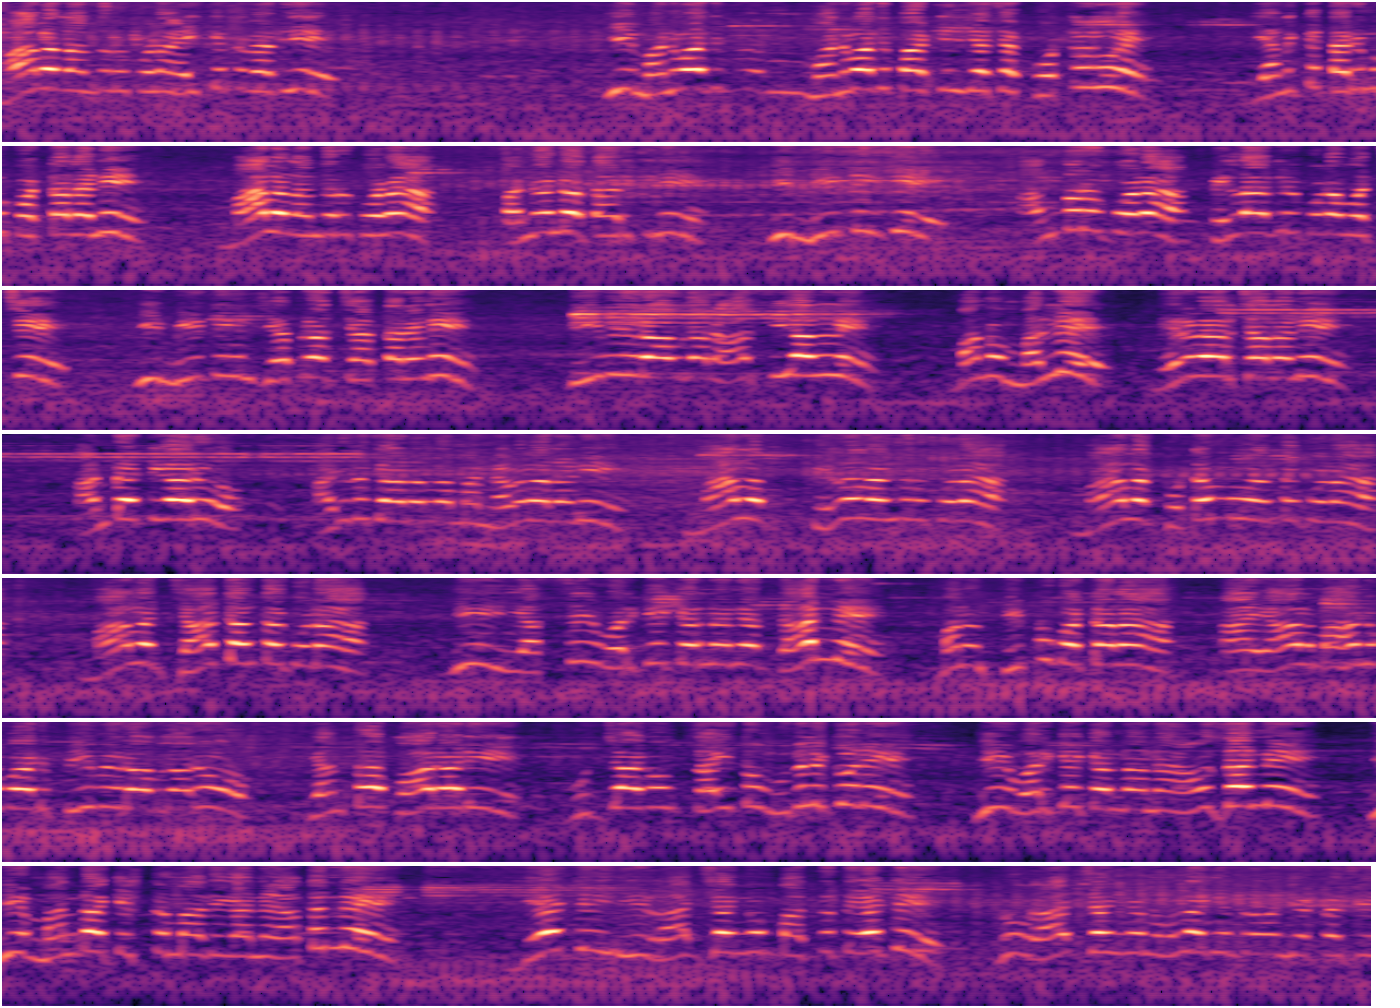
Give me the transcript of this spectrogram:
మాలలందరూ కూడా ఐక్యత వెళ్ళి ఈ మనువాది మనువాది పార్టీలు చేసే కుట్రల్ని వెనక్కి తరిమి కొట్టాలని మాలలందరూ కూడా పన్నెండో తారీఖుని ఈ మీటింగ్కి అందరూ కూడా పిల్లలందరూ కూడా వచ్చి ఈ మీటింగ్ని జయప్రదం చేస్తారని టీవీ రావు గారి ఆశయాల్ని మనం మళ్ళీ నెరవేర్చాలని అంబేద్కర్ అడుగుజాడల్లో మనం నడవాలని మాల పిల్లలందరూ కూడా మాల కుటుంబం అంతా కూడా మాల జాతి అంతా కూడా ఈ ఎస్సీ వర్గీకరణ అనే దాన్ని మనం తిప్పుకొట్టాలా? ఆ యాల మహానుభావుడు పివి రావు గారు ఎంతో పోరాడి ఉద్యోగం సైతం వదులుకొని ఈ వర్గీకరణ అనే అంశాన్ని ఈ మందా కృష్ణమాది అనే అతన్ని ఏటి? ఈ రాజ్యాంగం పద్ధతి ఏటి? నువ్వు రాజ్యాంగాన్ని ఉల్లంఘించడం అని చెప్పేసి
